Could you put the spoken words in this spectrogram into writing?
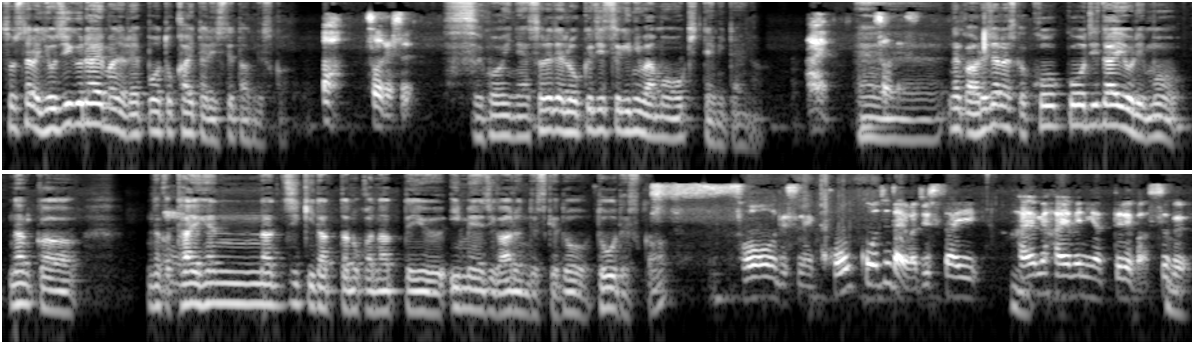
そしたら4時ぐらいまでレポート書いたりしてたんですか？あそうです。すごいね。それで6時過ぎにはもう起きてみたいな。はい。そうです。なんかあれじゃないですか？高校時代よりもなんかなんか大変な時期だったのかなっていうイメージがあるんですけどどうですか？そうですね。高校時代は実際うん。早め早めにやってればすぐ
